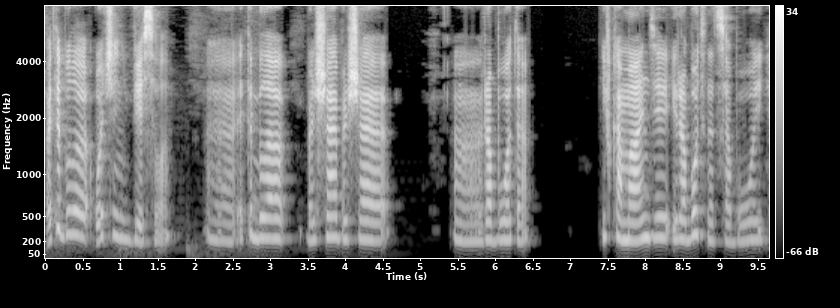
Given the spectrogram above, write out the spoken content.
Это было очень весело. Э, это была большая-большая э, работа и в команде, и работа над собой,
